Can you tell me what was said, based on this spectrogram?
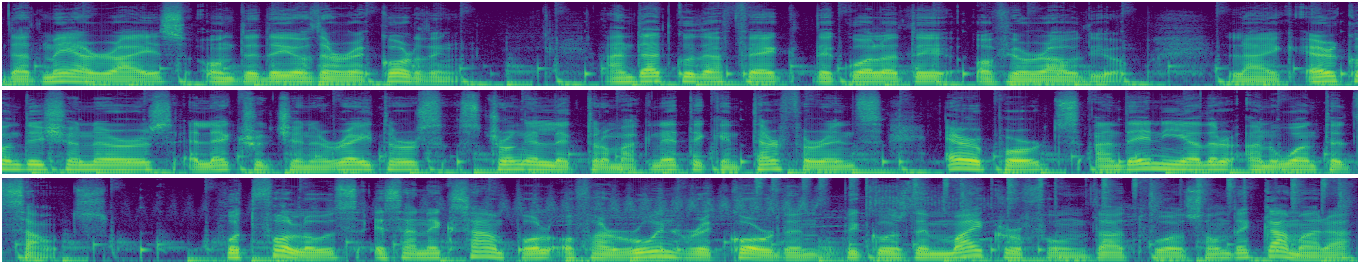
that may arise on the day of the recording and that could affect the quality of your audio, like air conditioners, electric generators, strong electromagnetic interference, airports, and any other unwanted sounds. What follows is an example of a ruined recording because the microphone that was on the camera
